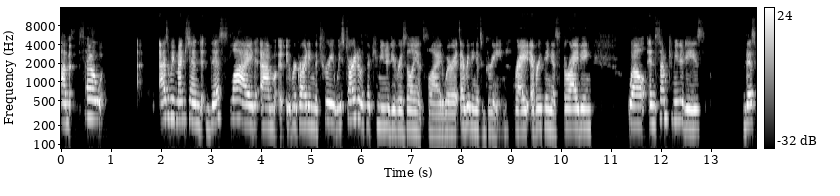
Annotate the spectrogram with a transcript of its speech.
Um, so as we mentioned, this slide um, regarding the tree, we started with a community resilience slide where it's everything is green, right? Everything is thriving. Well, in some communities, this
